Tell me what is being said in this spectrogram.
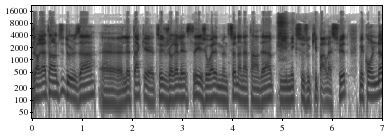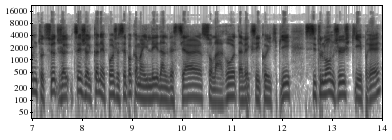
j'aurais attendu deux ans, euh, le temps que, tu sais, j'aurais laissé Joel Edmondson en attendant, puis Nick Suzuki par la suite, mais qu'on le nomme tout de suite. Je, tu sais, je le connais pas, je sais pas comment il est dans le vestiaire, sur la route, avec ses coéquipiers. Si tout le monde juge qu'il est prêt,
